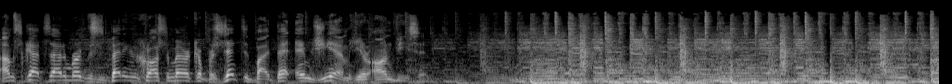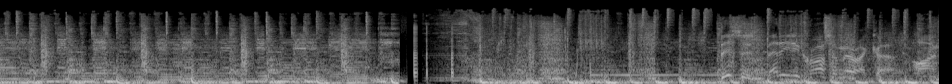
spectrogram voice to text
I'm Scott Seidenberg. This is Betting Across America presented by BetMGM here on VSIN. Across America on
